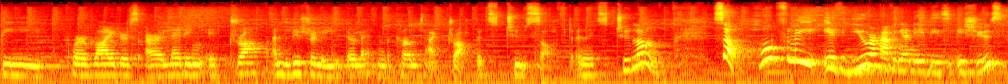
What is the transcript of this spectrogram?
be where riders are letting it drop and literally they're letting the contact drop. It's too soft and it's too long. So, hopefully, if you are having any of these issues,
